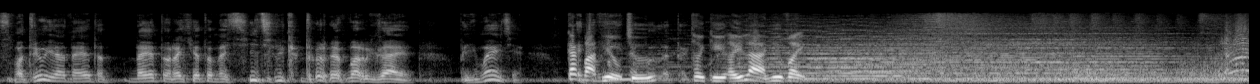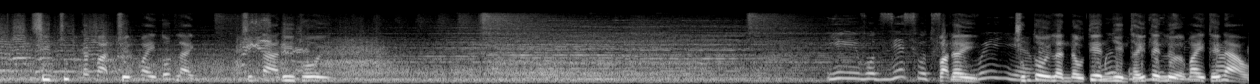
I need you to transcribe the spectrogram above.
Смотрю я на, этот, на эту ракету-носитель, которая моргает. Понимаете? các bạn hiểu chứ thời kỳ ấy là như vậy xin chúc các bạn chuyến bay tốt lành chúng ta đi thôi И вот здесь вот và đây впервые chúng tôi lần đầu tiên мы nhìn thấy tên lửa увидели, bay thế как, nào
